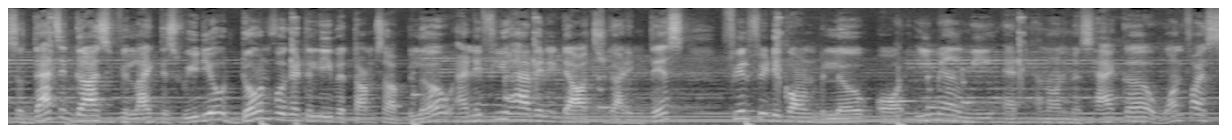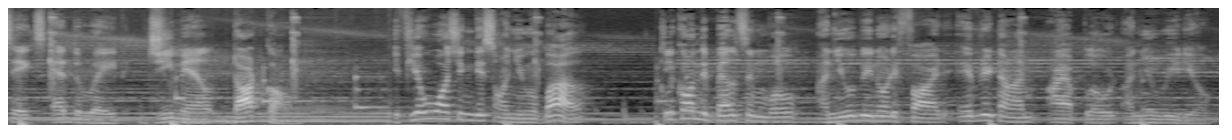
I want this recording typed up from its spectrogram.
So that's it guys if you like this video don't forget to leave a thumbs up below and if you have any doubts regarding this feel free to comment below or email me at anonymoushacker156 at the rate gmail.com. If you're watching this on your mobile click on the bell symbol and you'll be notified every time I upload a new video.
